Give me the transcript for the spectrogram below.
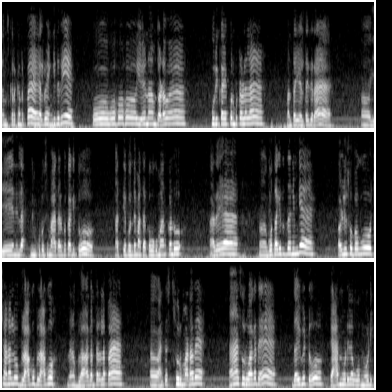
ನಮಸ್ಕಾರ ಕಣ್ರಪ್ಪ ಎಲ್ಲರೂ ಹೆಂಗಿದ್ದೀರಿ? ಓ ಹೋ ಹೋ ಹೋ ಏನು ನಮ್ಮ ದೊಡವ ಕುರಿ ಕಾಯಕ್ಕೆ ಬಂದ್ಬಿಟ್ಟವಳಲ್ಲ? ಅಂತ ಹೇಳ್ತಾ ಇದ್ದೀರಾ? ಏನಿಲ್ಲ ನಿಮ್ಮ ಕುಟುಂಬ ಮಾತಾಡಬೇಕಾಗಿತ್ತು. ಅದಕ್ಕೆ ಬಂದೆ ಮಾತಾಡ್ಕೊ ಹೋಗುಮ ಅಂದ್ಕೊಂಡು ಅದೇ ಗೊತ್ತಾಗಿದ್ದ ನಿಮಗೆ? Halli Sobagu channel, blog blog. ನಾನು ಬ್ಲಾಗ್ ಅಂತಾರಲ್ಲಪ್ಪ. ಅಂತ ಶುರು ಮಾಡೋರೆ ಹಾಂ ಶುರುವಾಗದೆ ದಯವಿಟ್ಟು ಯಾರು ನೋಡಿಲ್ಲ ಹೋಗಿ ನೋಡಿ.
